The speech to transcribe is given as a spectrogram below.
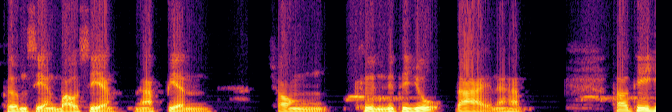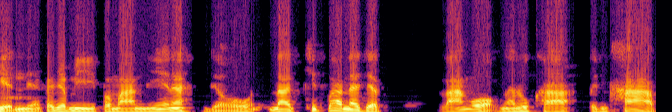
เพิ่มเสียงเบาเสียงนะเปลี่ยนช่องขึ้นวิทยุได้นะครับ เท่าที่เห็นเนี่ยก็จะมีประมาณนี้นะ เดี๋ยวน่าคิดว่าน่าจะล้างออกนะลูกค้าเป็นคาบ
